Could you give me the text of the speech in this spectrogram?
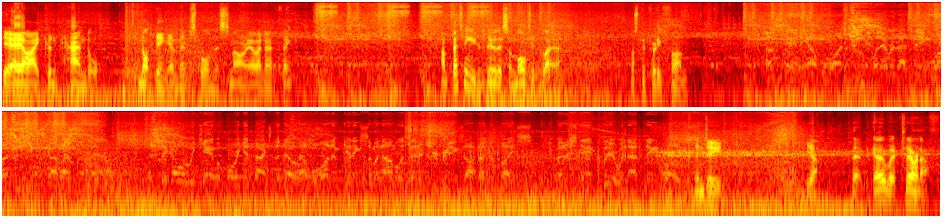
The AI couldn't handle not being invincible in this scenario, I don't think. I'm betting you can do this on multiplayer. Must be pretty fun. Outstanding, Alpha One. Whatever that thing clear the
